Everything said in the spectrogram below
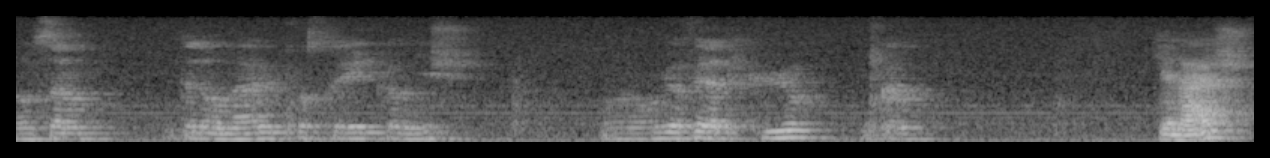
Dans le salon, état normal, prostré, pleurniche. On lui a fait la piqûre, au cas où. Quel âge?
